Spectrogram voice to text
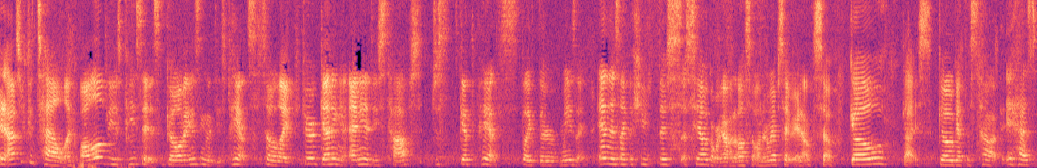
And as you can tell, like all of these pieces go amazing with these pants. So like if you're getting any of these tops, just get the pants like they're amazing and there's like a huge there's a sale going on also on our website right now so go guys go get this top it has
